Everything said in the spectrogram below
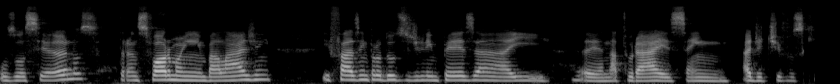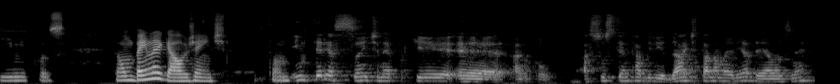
os oceanos, transformam em embalagem e fazem produtos de limpeza aí, é, naturais, sem aditivos químicos. Então, bem legal, gente. Então... Interessante, né? Porque é, a, a sustentabilidade está na maioria delas, né?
